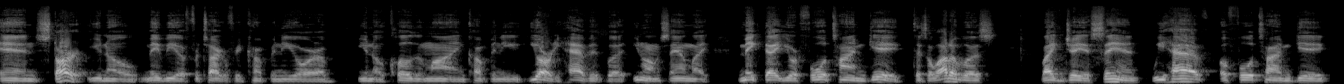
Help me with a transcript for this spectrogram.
and start, you know, maybe a photography company or a, you know, clothing line company. You already have it, but you know what I'm saying? Like make that your full time gig. Cause a lot of us, like Jay is saying, we have a full time gig.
